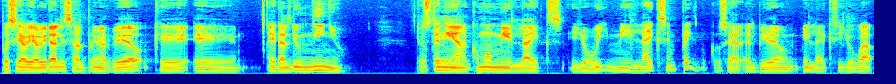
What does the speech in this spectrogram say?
Pues se había viralizado el primer video que eh, era el de un niño. Entonces tenía como mil likes. Y yo, uy, mil likes en Facebook. O sea, el video mil likes. Y yo, wow.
